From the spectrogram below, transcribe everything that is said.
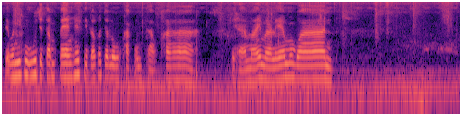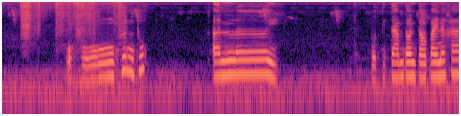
เดี๋ยววันนี้ครูอู้จะตำแปลงให้เสร็จแล้วก็จะลงผักวันเสาร์ค่ะ ไปหาไม้มาแล้วเมื่อวาน โอ้โห ขึ้นทุกอันเลยกดติดตามตอนต่อไปนะคะ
